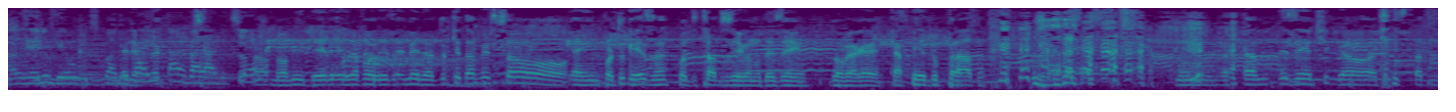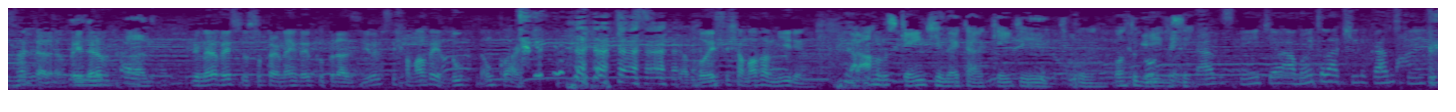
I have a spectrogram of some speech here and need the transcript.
Mas ele vê o escoador Ele- cair, tá, vai lá ver o que é. O nome dele em japonês é melhor do que da versão é, em português, né? Quando traduziram no desenho do Homem-Aranha, que é Pedro Prado. no, no, no desenho antigo. negão aqui nos Estados Ah, Unidos. cara, a primeira, a primeira vez que o Superman veio pro Brasil, ele se chamava Edu, não Clark. A Lois se chamava Miriam. Carlos Quente, né, cara? Quente, tipo, português, assim. Carlos Quente, é amante latino Carlos Quente.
